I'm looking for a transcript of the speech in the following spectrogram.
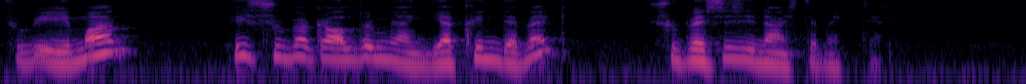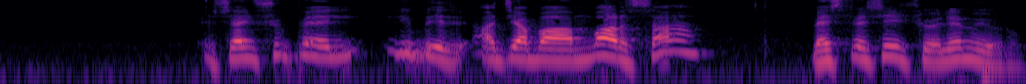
Çünkü iman hiç şüphe kaldırmayan yakın demek şüphesiz inanç demektir. E sen şüpheli bir acabağın varsa vesveseyi söylemiyorum.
